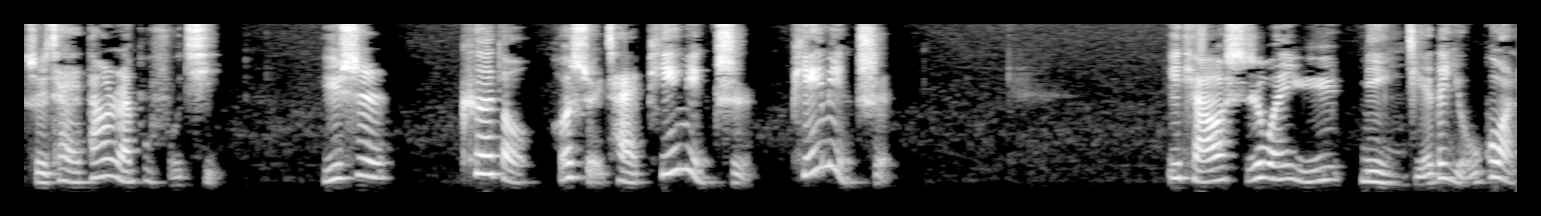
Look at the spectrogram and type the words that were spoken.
水菜当然不服气，于是。蝌蚪和水菜拼命吃，拼命吃。一条石纹鱼敏捷地游过来，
